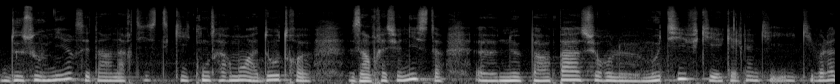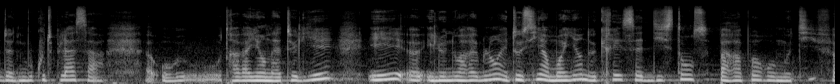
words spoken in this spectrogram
de souvenirs. C'est un artiste qui, contrairement à d'autres impressionnistes, euh, ne peint pas sur le motif, qui est quelqu'un qui, voilà, donne beaucoup de place au, travail en atelier et le noir et blanc est aussi un moyen de créer cette distance par rapport au motif.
